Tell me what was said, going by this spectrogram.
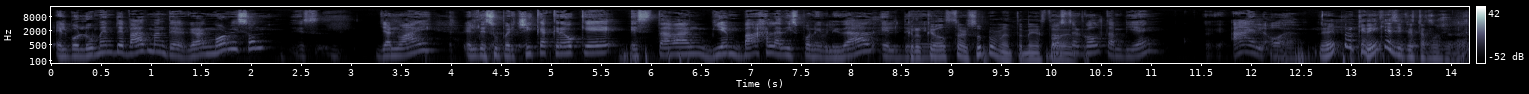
El volumen de Batman de Grant Morrison es- ya no hay. El de Superchica creo que estaban bien baja la disponibilidad. El de creo que All Star Superman también está Buster Gold también. Ah, el, oh, Eh, pero que bien que sí que está funcionando.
